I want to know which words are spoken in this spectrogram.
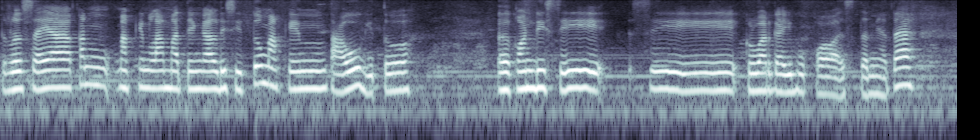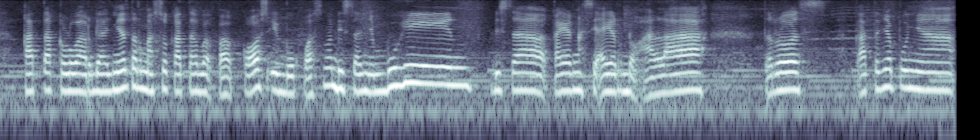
terus saya kan makin lama tinggal di situ makin tahu gitu e, kondisi si keluarga ibu kos. Ternyata kata keluarganya termasuk kata bapak kos ibu kos mah bisa nyembuhin bisa kayak ngasih air doa lah. Terus katanya punya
